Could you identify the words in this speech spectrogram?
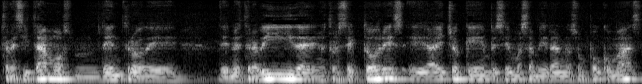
transitamos dentro de, de nuestra vida de nuestros sectores, eh, ha hecho que empecemos a mirarnos un poco más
